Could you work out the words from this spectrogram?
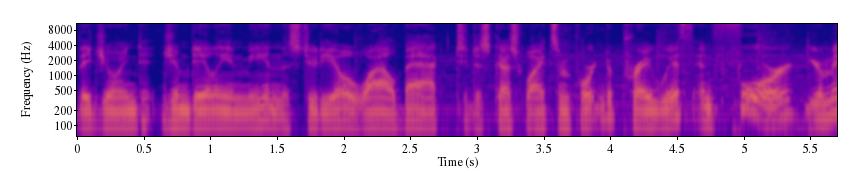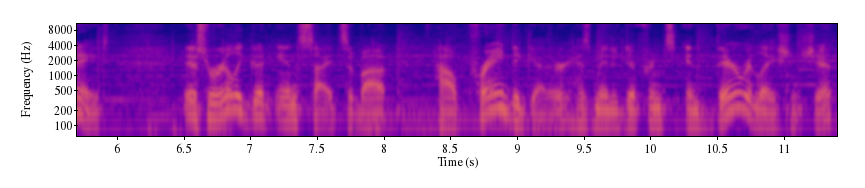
They joined Jim Daly and me in the studio a while back to discuss why it's important to pray with and for your mate. There's some really good insights about how praying together has made a difference in their relationship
